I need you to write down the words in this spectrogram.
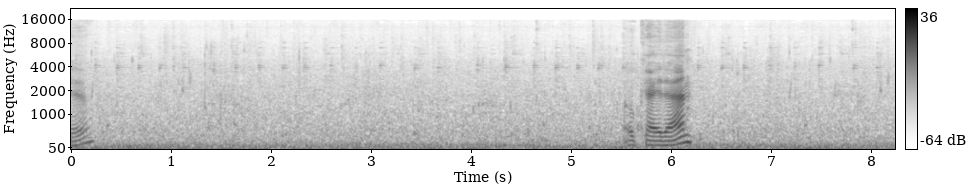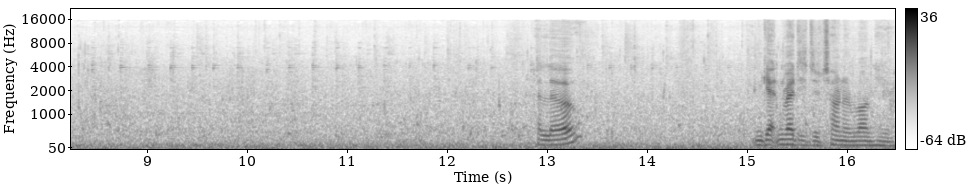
Hello? Okay then. Hello? I'm getting ready to turn and run here.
